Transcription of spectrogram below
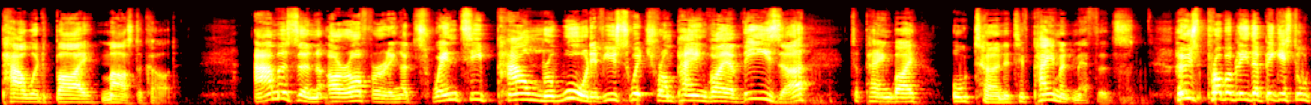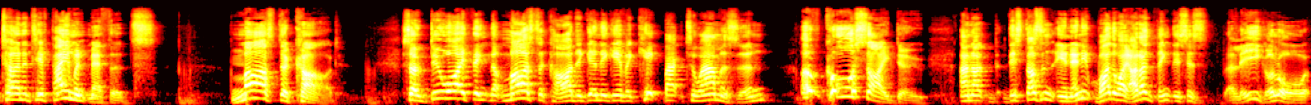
powered by MasterCard. Amazon are offering a £20 reward if you switch from paying via Visa to paying by alternative payment methods. Who's probably the biggest alternative payment methods? MasterCard. So, do I think that MasterCard are going to give a kickback to Amazon? Of course I do. And I, this doesn't, in any, by the way, I don't think this is illegal or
